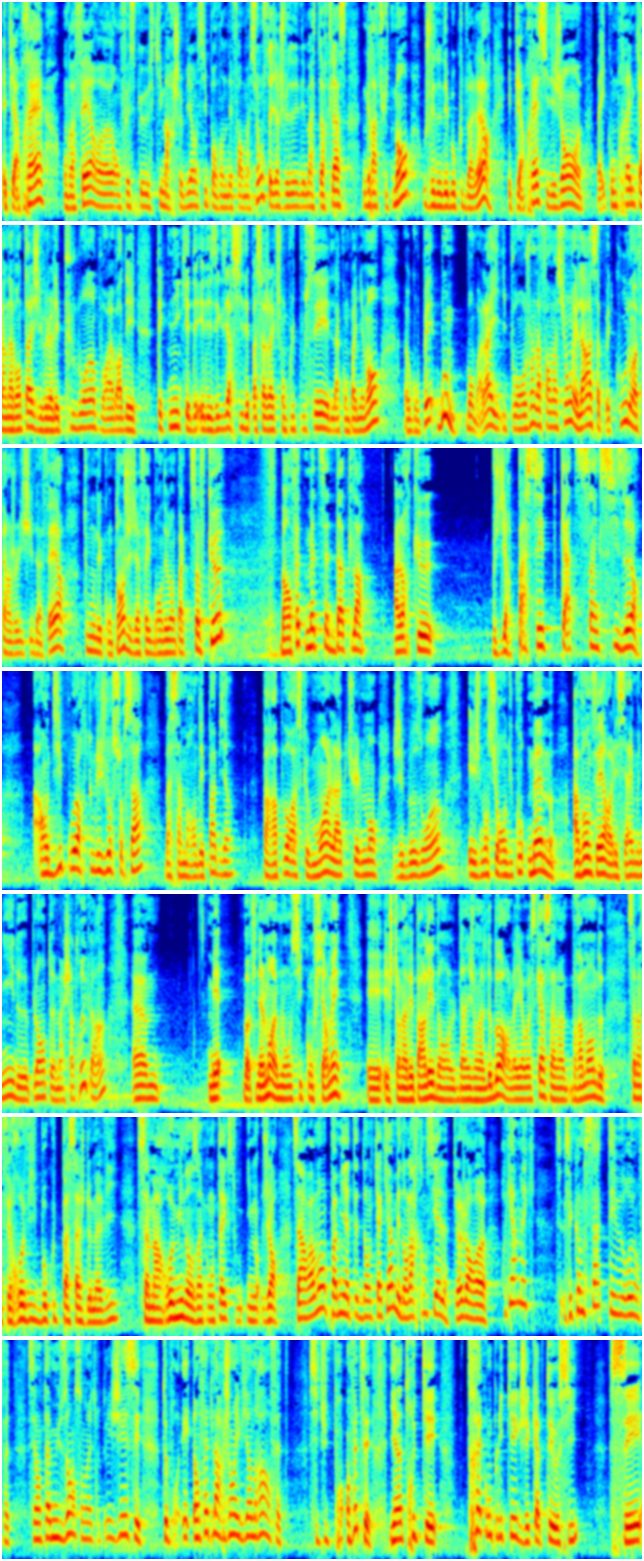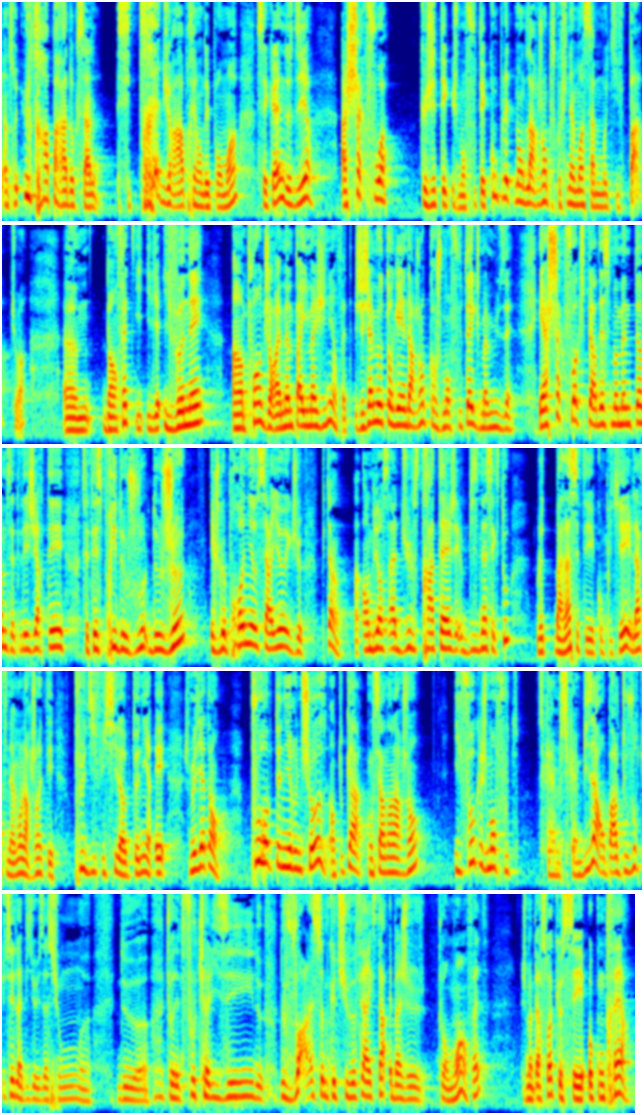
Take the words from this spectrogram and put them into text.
Et puis après, on va faire, euh, on fait ce que, ce qui marche bien aussi pour vendre des formations, c'est-à-dire que je vais donner des masterclass gratuitement, où je vais donner beaucoup de valeur. Et puis après, si les gens, euh, bah, ils comprennent qu'il y a un avantage, ils veulent aller plus loin pour avoir des techniques et des, exercices, des passages à action plus poussés et de l'accompagnement euh, groupé, boum, bon bah là, ils, pourront rejoindre la formation et là, ça peut être cool, on va faire un joli chiffre d'affaires, tout le monde est content, j'ai déjà fait avec Brandéo Impact. Sauf que, bah en fait, mettre cette date là alors que, je veux dire, passer 4, 5, 6 heures en deep work tous les jours sur ça, bah, ça me rendait pas bien par rapport à ce que moi, là, actuellement, j'ai besoin. Et je m'en suis rendu compte même avant de faire les cérémonies de plantes, machin truc, là. Hein. Euh, mais bah, finalement, elles me l'ont aussi confirmé. Et, et je t'en avais parlé dans le dernier journal de bord. L'ayahuasca, ça m'a vraiment de, ça m'a fait revivre beaucoup de passages de ma vie. Ça m'a remis dans un contexte où, genre, ça a vraiment pas mis la tête dans le caca, mais dans l'arc-en-ciel. Tu vois, genre, euh, regarde mec, c'est comme ça que t'es heureux en fait. C'est en t'amusant, sans dans les trucs légers. C'est te, et en fait, l'argent il viendra en fait. Si tu te prends, en fait, c'est, il y a un truc qui est très compliqué que j'ai capté aussi. C'est un truc ultra paradoxal. C'est très dur à appréhender pour moi. C'est quand même de se dire, à chaque fois que j'étais, je m'en foutais complètement de l'argent parce qu'au final moi ça me motive pas, tu vois. Euh, ben en fait il, il, venait à un point que j'aurais même pas imaginé en fait. J'ai jamais autant gagné d'argent que quand je m'en foutais et que je m'amusais. Et à chaque fois que je perdais ce momentum, cette légèreté, cet esprit de jeu, et que je le prenais au sérieux et que je putain ambiance adulte, stratège, business et tout, le, bah là c'était compliqué et là finalement l'argent était plus difficile à obtenir. Et je me dis attends, pour obtenir une chose, en tout cas concernant l'argent, il faut que je m'en foute. C'est quand même, c'est quand même bizarre. On parle toujours, tu sais, de la visualisation, euh, de, euh, tu vois, d'être focalisé, de, de voir la somme que tu veux faire, etc. Et eh ben, je, pour moi, en fait, je m'aperçois que c'est au contraire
